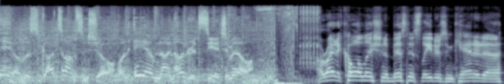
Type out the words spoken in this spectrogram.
weekday on The Scott Thompson Show on AM 900 CHML. All right, a coalition of business leaders in Canada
